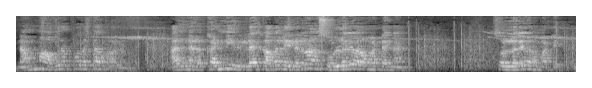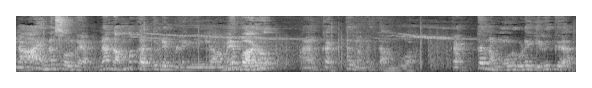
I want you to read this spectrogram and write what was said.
நம்ம அவரை போலத்தான் வாழணும் அதனால கண்ணீர் இல்லை கவலை இல்லைன்னு நான் சொல்லவே வர மாட்டேங்க சொல்லவே வர மாட்டேன் நான் என்ன சொல்றேன் அப்படின்னா நம்ம கத்துடைய பிள்ளைங்க எல்லாமே வரும் ஆனால் கர்த்தர் நம்மை தாங்குவார். கர்த்தர் நம்மோடு கூட இருக்கிறார்.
